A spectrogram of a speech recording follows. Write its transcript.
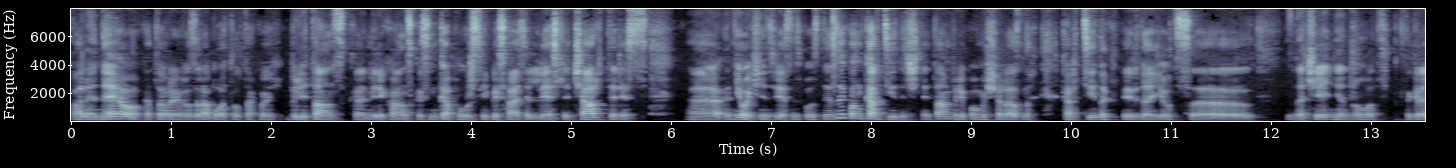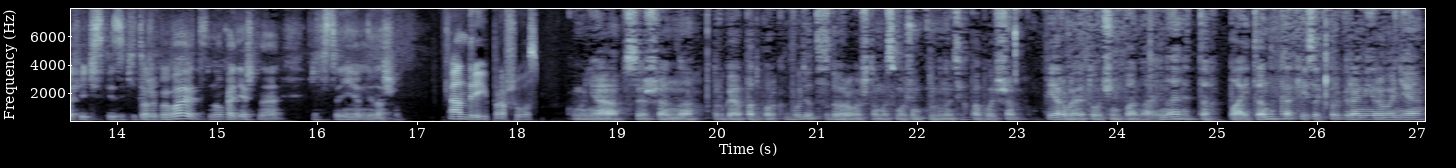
Паленео, который разработал такой британско-американско-сингапурский писатель Лесли Чартерис. Э, не очень известный искусственный язык, он картиночный. Там при помощи разных картинок передаются значения. Ну вот фотографические языки тоже бывают, но, конечно, распространения он не нашел. Андрей, прошу вас. У меня совершенно другая подборка будет. Здорово, что мы сможем упомянуть их побольше. Первое, это очень банально. Это Python как язык программирования.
